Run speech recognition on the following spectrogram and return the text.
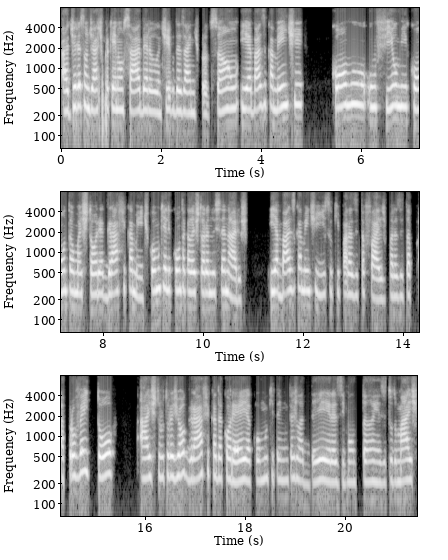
a direção de arte, para quem não sabe, era o antigo design de produção e é basicamente como um filme conta uma história graficamente, como que ele conta aquela história nos cenários. E é basicamente isso que Parasita faz. Parasita aproveitou a estrutura geográfica da Coreia, como que tem muitas ladeiras e montanhas e tudo mais,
